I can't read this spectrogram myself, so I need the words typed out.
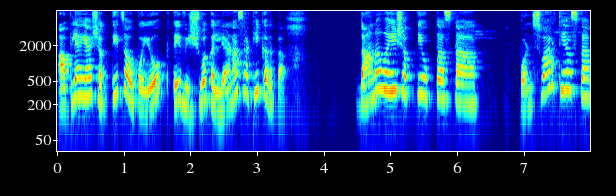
आपल्या या शक्तीचा उपयोग ते विश्वकल्याणासाठी करतात. दानवही शक्तियुक्त असतात पण स्वार्थी असतात.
